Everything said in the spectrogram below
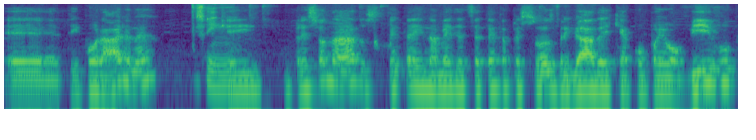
é, temporária, né? Sim. Impressionado, 70 aí na média de 70 pessoas. Obrigado aí quem acompanhou ao vivo.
